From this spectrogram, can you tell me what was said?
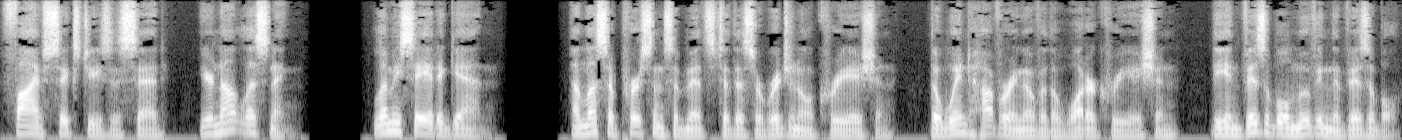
5 6 Jesus said, You're not listening. Let me say it again. Unless a person submits to this original creation, the wind hovering over the water creation, the invisible moving the visible,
